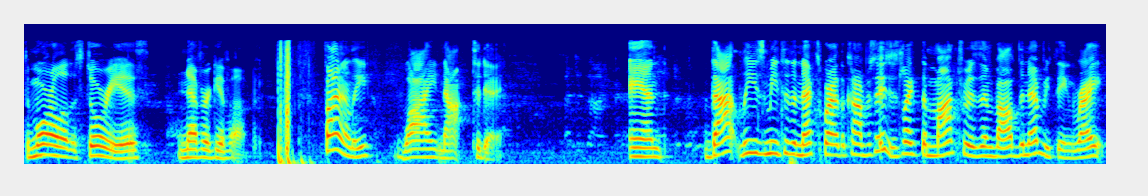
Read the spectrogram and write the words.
The moral of the story is never give up. Finally, why not today? And that leads me to the next part of the conversation. It's like the mantra is involved in everything, right?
